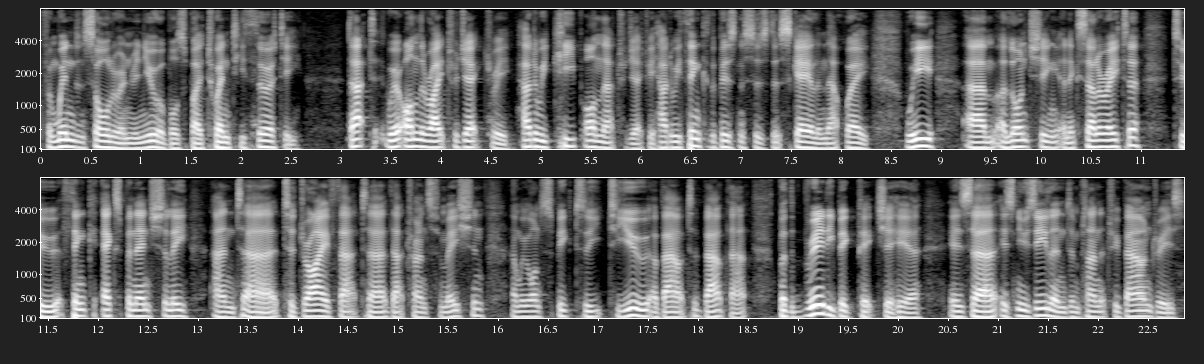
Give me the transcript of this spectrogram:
from wind and solar and renewables by 2030 that we're on the right trajectory. How do we keep on that trajectory? How do we think of the businesses that scale in that way? We um, are launching an accelerator to think exponentially and uh, to drive that, uh, that transformation. And we want to speak to, to you about, about that. But the really big picture here is, uh, is New Zealand and planetary boundaries.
